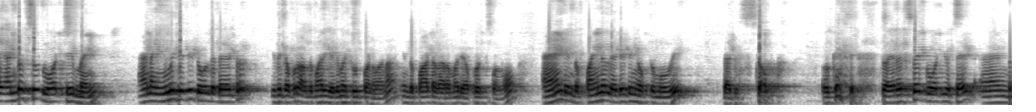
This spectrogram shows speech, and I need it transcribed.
I understood what she meant and I immediately told the director இதுக்கப்புறம் அந்த மாதிரி எதுவுமே ஷூட் பண்ண வேணாம். இந்த பாட்டை வேற மாதிரி அப்ரோச் பண்ணுவோம். அண்ட் இந்த final editing of the movie that is stop okay so I respect what you said and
